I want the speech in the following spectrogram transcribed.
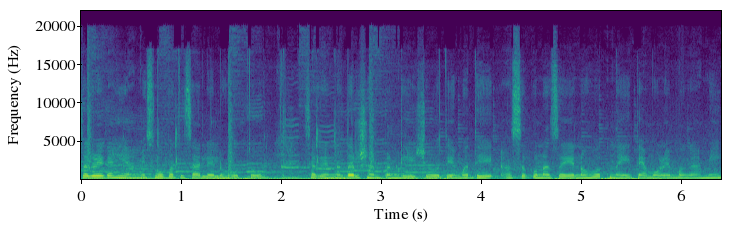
सगळे काही आम्ही सोबतच आलेलो होतो. सगळ्यांना दर्शन पण घ्यायचे होते. मध्ये असं कोणाचं येणं होत नाही. त्यामुळे मग आम्ही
